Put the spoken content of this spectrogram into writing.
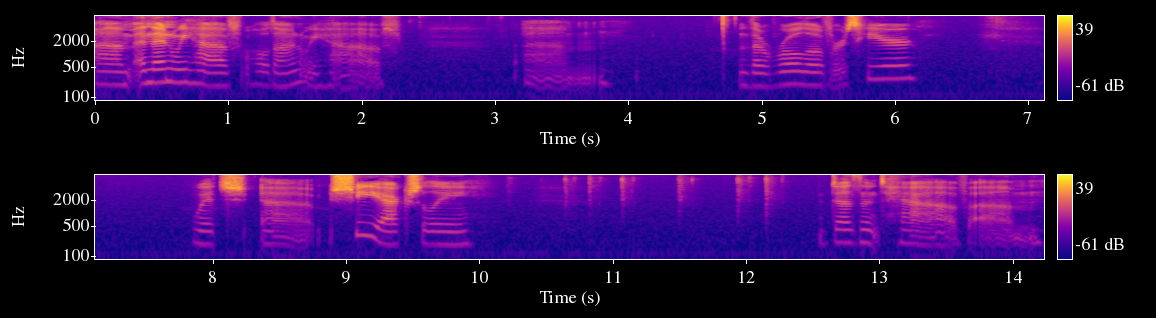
um, and then we have, hold on, we have um, the rollovers here, which uh, she actually doesn't have um,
